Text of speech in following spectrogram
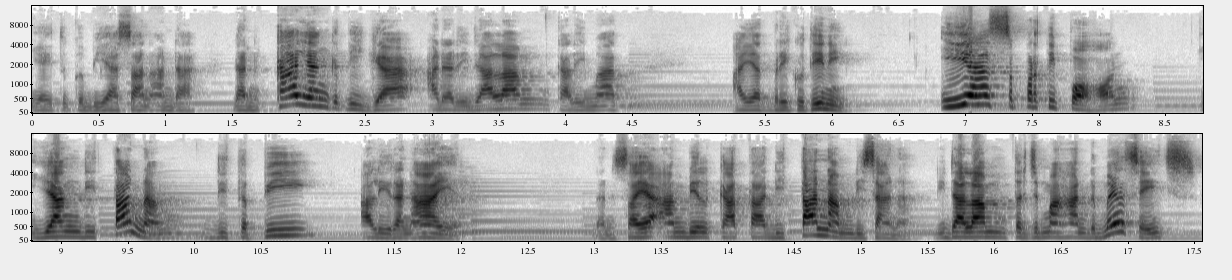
yaitu kebiasaan Anda. Dan K yang ketiga ada di dalam kalimat ayat berikut ini. Ia seperti pohon yang ditanam di tepi aliran air. Dan saya ambil kata ditanam di sana. Di dalam terjemahan The Message,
